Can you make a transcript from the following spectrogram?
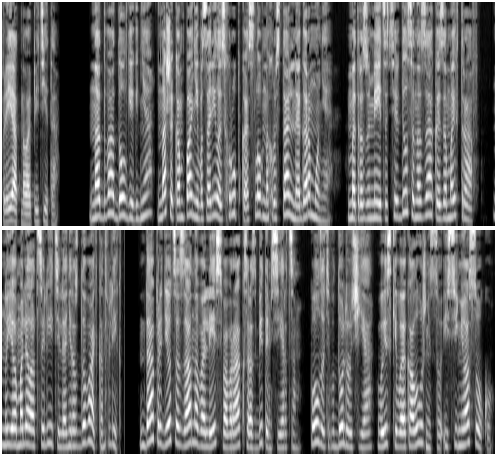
Приятного аппетита. На два долгих дня в нашей компании воцарилась хрупкая, словно хрустальная гармония. Мэт, разумеется, сердился на Зака из-за моих трав, но я умоляла целителя не раздувать конфликт. Да, придется заново лезть во враг с разбитым сердцем, ползать вдоль ручья, выискивая калужницу и синюю осоку.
